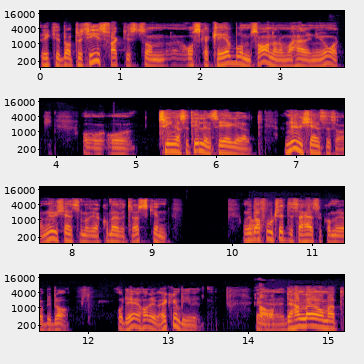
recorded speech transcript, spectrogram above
riktigt bra, precis faktiskt som Oskar Klevbom sa när de var här i New York. Och, och tvinga sig till en seger att nu känns det så, nu känns det som att vi har kommit över tröskeln. Om vi ja. bara fortsätter så här så kommer det att bli bra. Och det har det verkligen blivit. Ja. Eh, det handlar ju om att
